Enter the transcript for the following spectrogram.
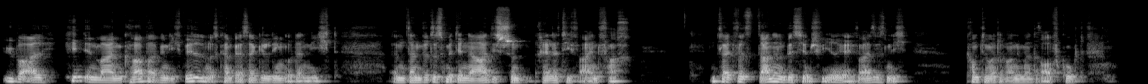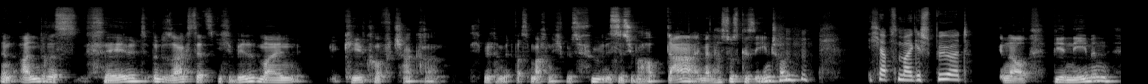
überall hin in meinen Körper, wenn ich will, und es kann besser gelingen oder nicht. Ähm, dann wird es mit den Nadis schon relativ einfach. Und vielleicht wird es dann ein bisschen schwieriger, ich weiß es nicht kommt immer dran, wie man drauf guckt. Ein anderes Feld, wenn du sagst jetzt, ich will mein Kehlkopfchakra, ich will damit was machen, ich will es fühlen, ist es überhaupt da? Ich meine, hast du es gesehen schon? Ich habe es mal gespürt. Genau. Wir nehmen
